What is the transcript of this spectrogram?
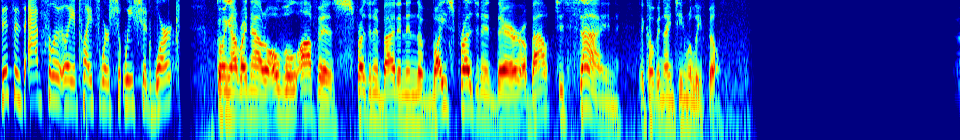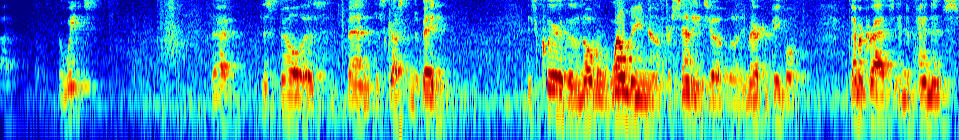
this is absolutely a place where sh- we should work. Going out right now to Oval Office, President Biden and the Vice President there about to sign the COVID 19 relief bill. The weeks that this bill has been discussed and debated, it's clear that an overwhelming uh, percentage of uh, the American people, Democrats, independents,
